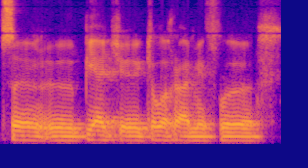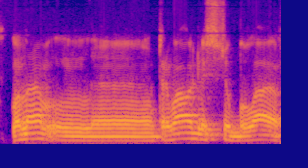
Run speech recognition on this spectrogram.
це е, 5 кілограмів. е, Вона е, тривалістю була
